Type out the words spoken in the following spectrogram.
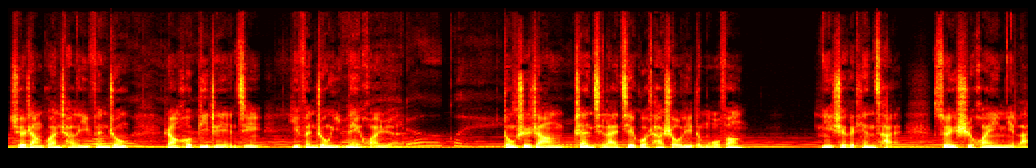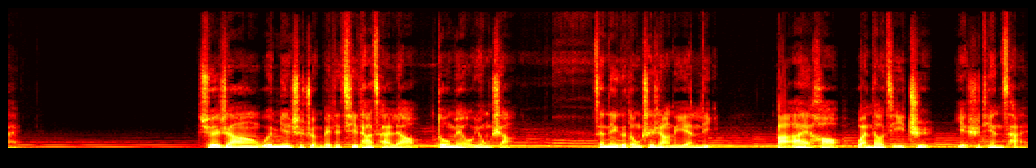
学长观察了一分钟，然后闭着眼睛，一分钟以内还原。董事长站起来接过他手里的魔方：“你是个天才，随时欢迎你来。”学长为面试准备的其他材料都没有用上，在那个董事长的眼里，把爱好玩到极致也是天才。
